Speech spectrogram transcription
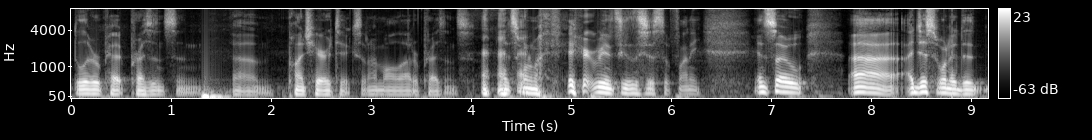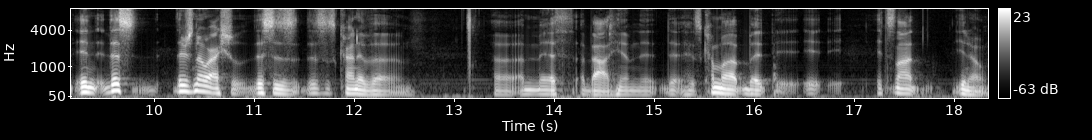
deliver pet presents and um, punch heretics, and I'm all out of presents." That's one of my favorite memes because it's just so funny. And so uh, I just wanted to. In this, there's no actual. This is this is kind of a a, a myth about him that, that has come up, but it, it, it's not you know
